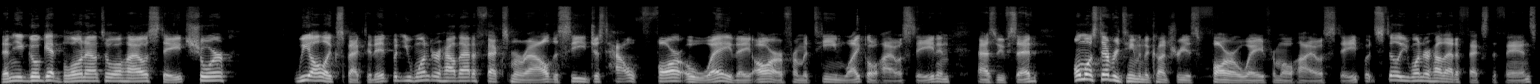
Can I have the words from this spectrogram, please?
Then you go get blown out to Ohio State. Sure, we all expected it, but you wonder how that affects morale to see just how far away they are from a team like Ohio State. And as we've said, almost every team in the country is far away from Ohio State, but still, you wonder how that affects the fans.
